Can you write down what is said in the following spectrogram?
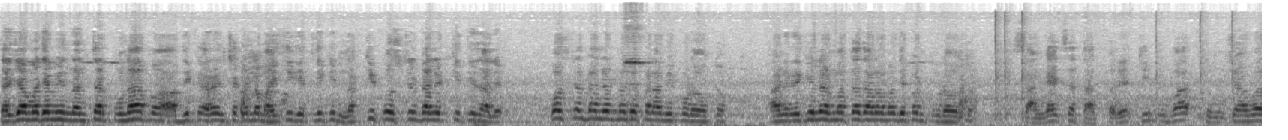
त्याच्यामध्ये मी नंतर पुन्हा अधिकाऱ्यांच्याकडनं माहिती घेतली की नक्की पोस्टल बॅलेट किती झाले. पोस्टल बॅलेटमध्ये पण आम्ही पुढं होतो. आणि रेग्युलर मतदानामध्ये पण पुढं होतो. सांगायचं तात्पर्य की बाबा तुमच्यावर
